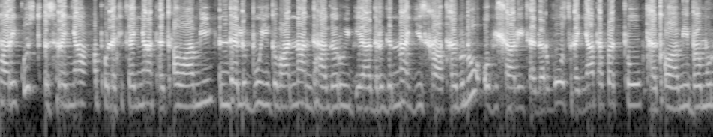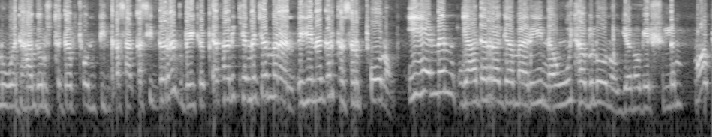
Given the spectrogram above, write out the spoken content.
ታሪክ ውስጥ እስረኛ፣ ፖለቲከኛ፣ ተቃዋሚ እንደ ልቡ ይግባና እንደ ሀገሩ ያድርግና ይስራ ተብሎ officially ተደርጎ እስረኛ ተፈቶ ተቃዋሚ በሙሉ ወደ ሀገር ውስጥ ገብቶ እንዲንቀሳቀስ ሲደረግ በኢትዮጵያ ታሪክ የመጀመሪያ ነው። ይሄ ነገር ተሰርቶ ነው። ይሄንን ያደረገ መሪ ነው ተብሎ ነው የኖቤል ሽልማት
